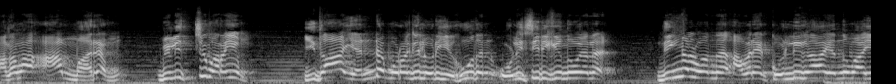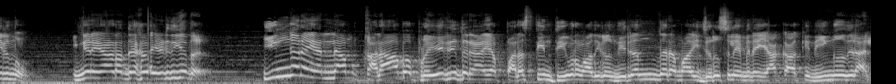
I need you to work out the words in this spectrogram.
അഥവാ ആ മരം വിളിച്ചു പറയും ഇതാ എന്റെ പുറകിൽ ഒരു യഹൂദൻ ഒളിച്ചിരിക്കുന്നു എന്ന്. നിങ്ങൾ വന്ന് അവരെ കൊല്ലുക എന്നുമായിരുന്നു. ഇങ്ങനെയാണ് അദ്ദേഹം എഴുതിയത്. ഇങ്ങനെയെല്ലാം കലാപ പ്രേരിതരായ പലസ്തീൻ തീവ്രവാദികൾ നിരന്തരമായി ജെറുസലേമിനെ യാക്കാക്കി നീങ്ങുന്നതിനാൽ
